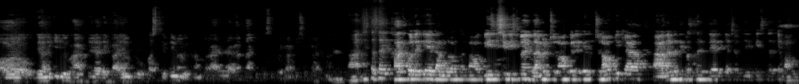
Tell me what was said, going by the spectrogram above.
और उद्यानिकी विभाग के अधिकारियों की उपस्थिति में वितरण कराया जाएगा ताकि किसी प्रकार की शिकायत न रहे। हाँ, जिस तरह से खाद को लेके एक आंदोलन करना और बीच इसी बीच में ग्रामीण चुनाव के लेके तो चुनाव की क्या रणनीति प्रशासन की तैयारी क्या चल रही है किस तरह के मामले?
